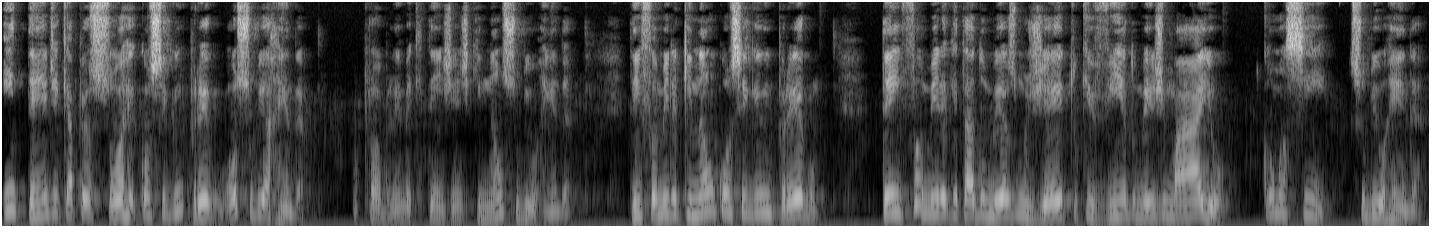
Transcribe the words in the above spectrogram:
entende que a pessoa conseguiu emprego ou subiu a renda. O problema é que tem gente que não subiu renda, tem família que não conseguiu emprego, tem família que está do mesmo jeito que vinha do mês de maio. Como assim? subiu renda.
